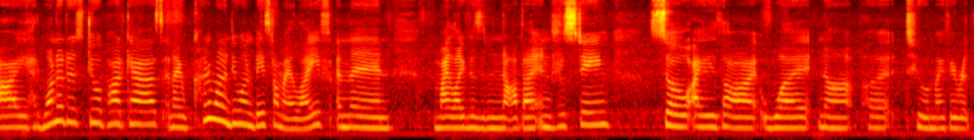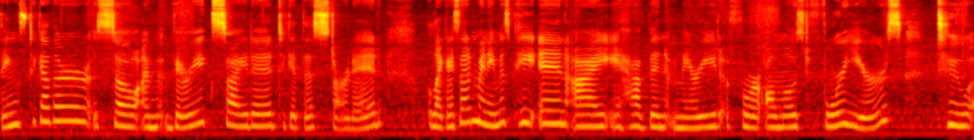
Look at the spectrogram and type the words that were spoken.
I had wanted to do a podcast, and I kind of want to do one based on my life, and then my life is not that interesting. So I thought, what not put two of my favorite things together? So I'm very excited to get this started. Like I said, my name is Peyton. I have been married for almost four years to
